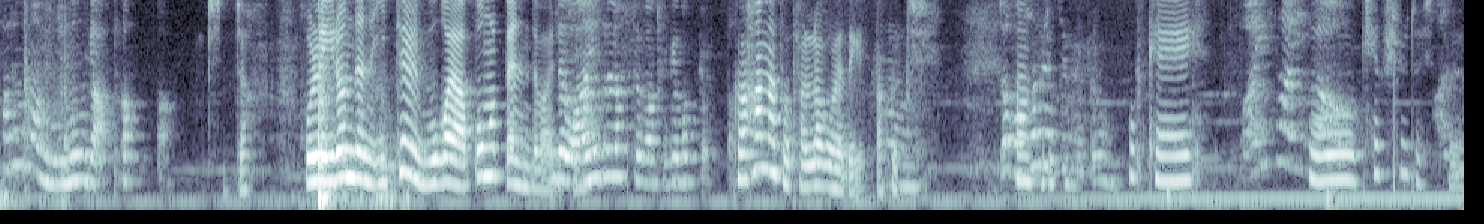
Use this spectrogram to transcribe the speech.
하루만 묵는 게 아깝다. 진짜. 원래 이런 데는 이틀 묵어야 뽕을 빼는데 말이지. 근데 와인 글라스가 두 개밖에 없다. 그럼 하나 더 달라고 해야 되겠다. 그치? 저거 아, 화면 그리고- 찍어줘. 오케이. 와이파이가 오, 캡슐도 있어요.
